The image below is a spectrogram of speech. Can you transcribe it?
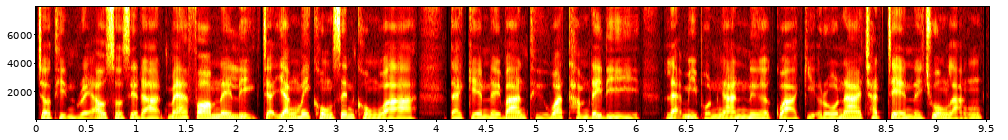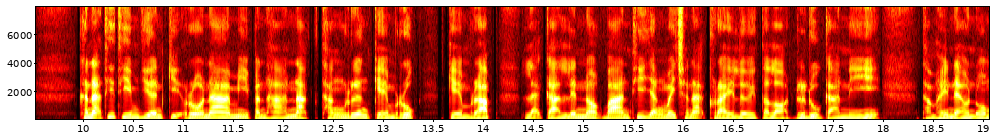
เจ้าถิ่นเรอัลโซเซียดาดแม้ฟอร์มในลีกจะยังไม่คงเส้นคงวา แต่เกมในบ้านถือว่าทำได้ดี และมีผลงานเหนือกว่ากิโรนาชัดเจนในช่วงหลัง ขณะที่ทีมเยือนกิโรนามีปัญหาหนักทั้งเรื่องเกมรุก เกมรับ และการเล่นนอกบ้านที่ยังไม่ชนะใครเลยตลอดฤดูกาลนี้ทำให้แนวโน้ม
